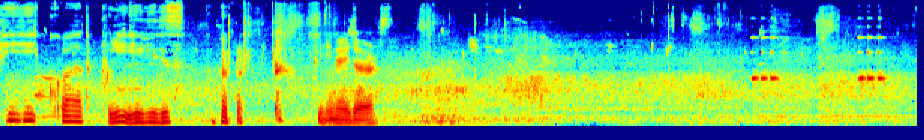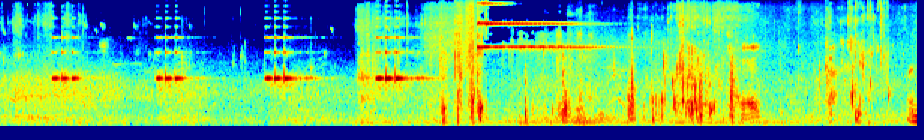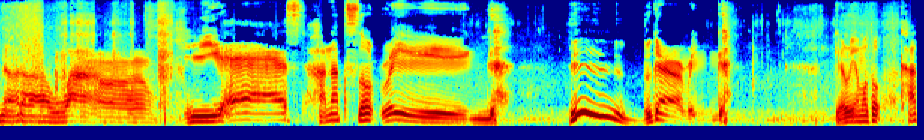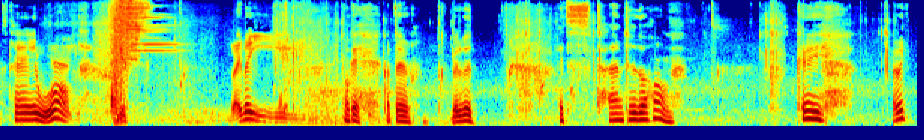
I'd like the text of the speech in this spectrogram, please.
Be quiet, please. Teenagers. Okay. Another wow. Yes! Hanakuso rig! Ooh, booger rig! Gary Yamamoto cattail worm! Yes! Bye bye! Okay, Kut Tail. Very good. It's time to go home. Okay bye bye.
